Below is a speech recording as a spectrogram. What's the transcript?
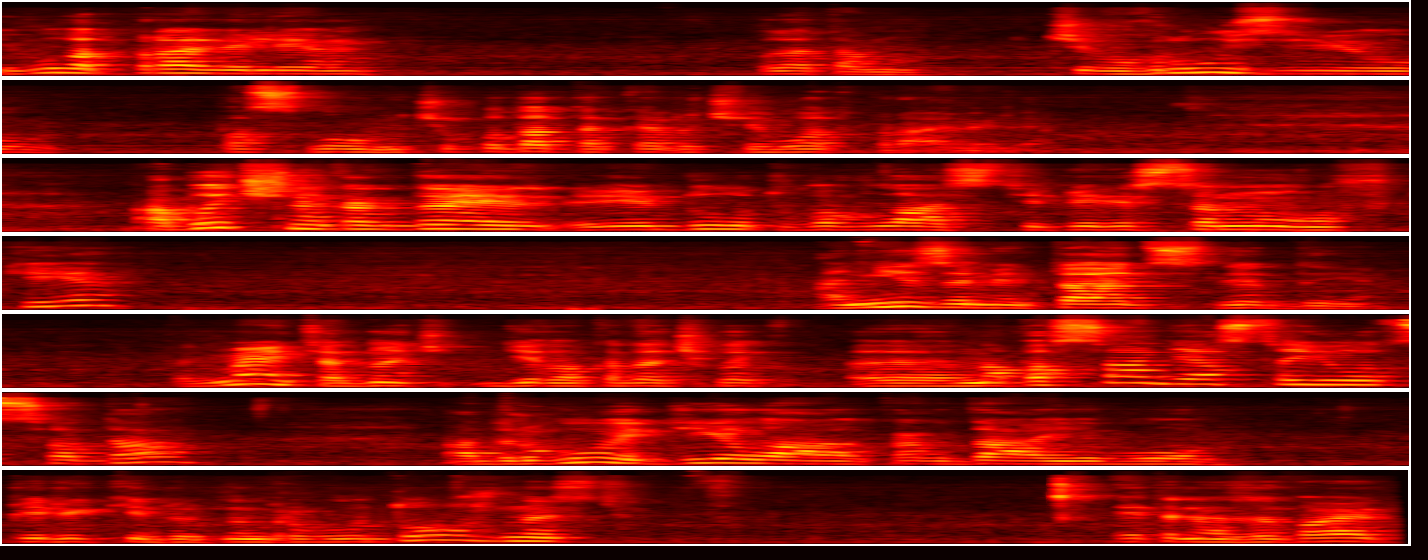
Его отправили куда там, чи в Грузию послом, чи куда-то, короче, его отправили. Обычно, когда идут во власти перестановки, они заметают следы. Понимаете, одно дело, когда человек э, на посаде остается, да, а другое дело, когда его перекидывают на другую должность, это, называют,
